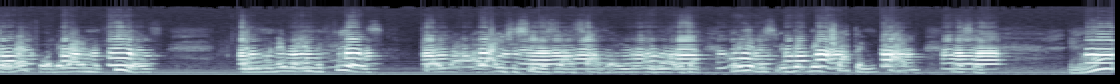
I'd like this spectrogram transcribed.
So therefore, they got in the fields, and when they were in the fields, I, I used to see this down south all the time. When they they, they chopping cotton, and they say,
